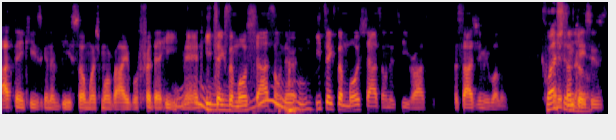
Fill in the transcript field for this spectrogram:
I think he's gonna be so much more valuable for the Heat, man. He takes the most shots on there. He takes the most shots on this Heat roster besides Jimmy Butler. Question and in some though, cases,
